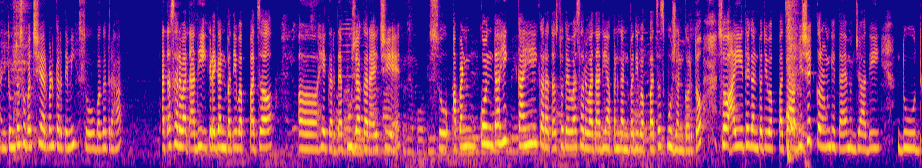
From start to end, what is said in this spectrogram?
आणि तुमच्यासोबत शेअर पण करते मी. सो बघत राहा. आता सर्वात आधी इकडे गणपती बाप्पाचं हे करताय पूजा करायची आहे. सो आपण कोणताही काहीही करत असतो तेव्हा सर्वात आधी आपण गणपती बाप्पाचंच पूजन करतो. सो आई इथे गणपती बाप्पाचा अभिषेक करून घेत आहे म्हणजे आधी दूध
